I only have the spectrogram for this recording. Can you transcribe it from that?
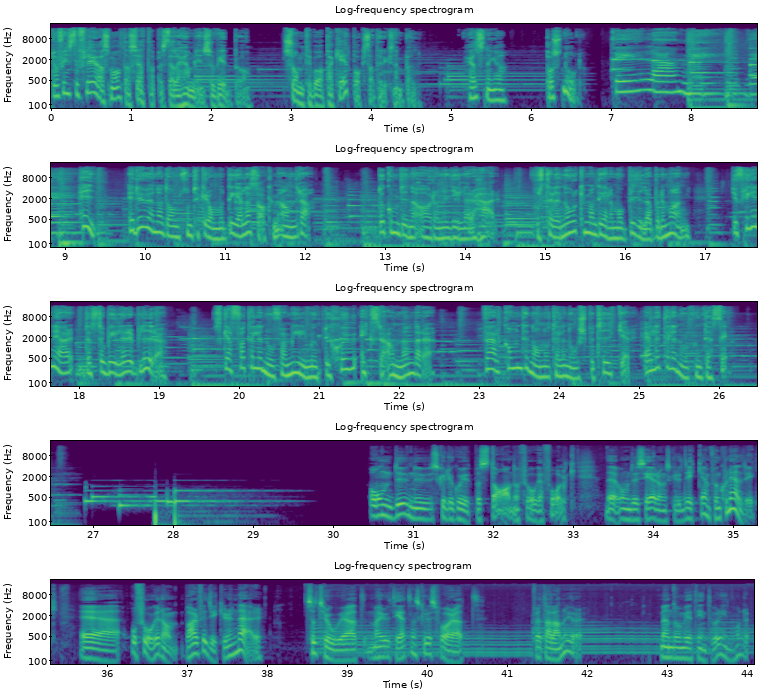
Då finns det flera smarta sätt att beställa hem din sous på. Som till våra paketboxar till exempel. Hälsningar Postnord. Hej! Är du en av dem som tycker om att dela saker med andra? Då kommer dina öron att gilla det här. Hos Telenor kan man dela mobilabonnemang. Ju fler ni är, desto billigare blir det. Skaffa Telenor familj med upp till sju extra användare. Välkommen till någon av Telenors butiker eller telenor.se. Om du nu skulle gå ut på stan och fråga folk, om du ser dem skulle dricka en funktionell dryck, eh, och fråga dem varför dricker du den där? Så tror jag att majoriteten skulle svara att för att alla andra gör det. Men de vet inte vad det innehåller.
